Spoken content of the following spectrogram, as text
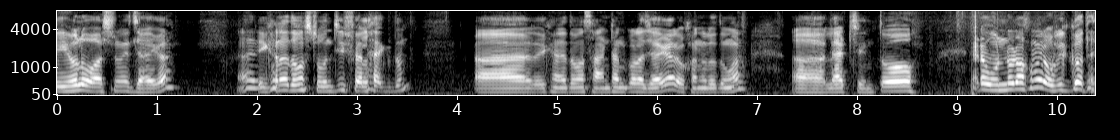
এই হলো ওয়াশরুমের জায়গা। আর এখানে তোমার স্টোনচি ফেলা একদম। আর এখানে তোমার টান করা জায়গা, আর ওখানে হলো তোমার ল্যাট্রিন তো একটা অন্য রকমের অভিজ্ঞতা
